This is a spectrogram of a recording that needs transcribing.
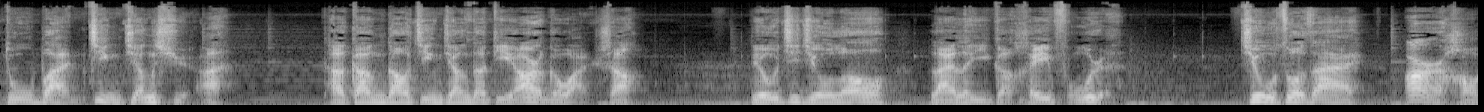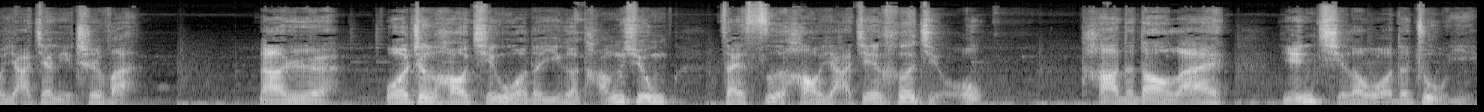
督办晋江血案。他刚到晋江的第二个晚上，柳记酒楼来了一个黑夫人。”就坐在二号雅间里吃饭。那日我正好请我的一个堂兄在四号雅间喝酒，他的到来引起了我的注意。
